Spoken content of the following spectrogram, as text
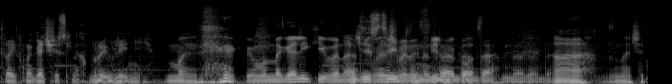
твоих многочисленных проявлений? Мы многоликие вы наши, в Действительно, да, да, да, да, да, да. А, значит,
